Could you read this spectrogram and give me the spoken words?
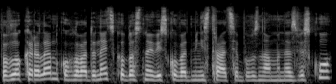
Павло Кириленко, голова Донецької обласної військової адміністрації, був з нами на зв'язку.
